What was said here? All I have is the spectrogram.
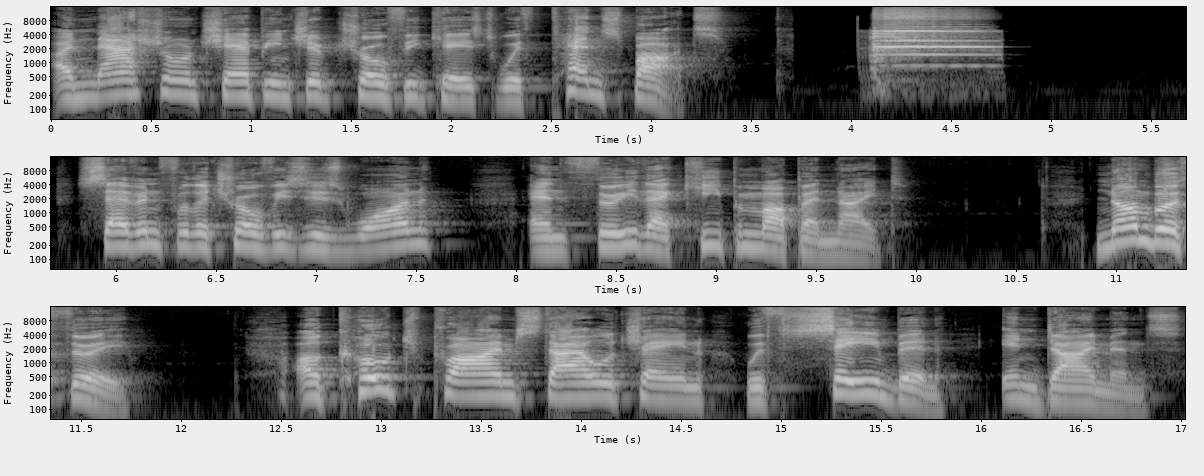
a national championship trophy case with 10 spots. Seven for the trophies he's won, and three that keep him up at night. Number three, a Coach Prime style chain with Saban in diamonds.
